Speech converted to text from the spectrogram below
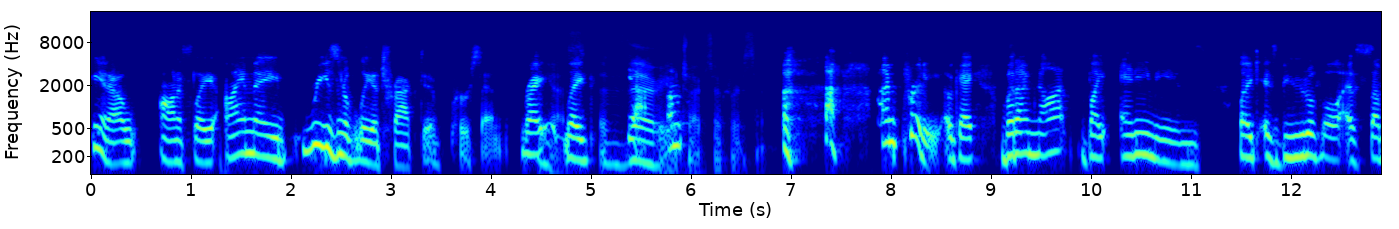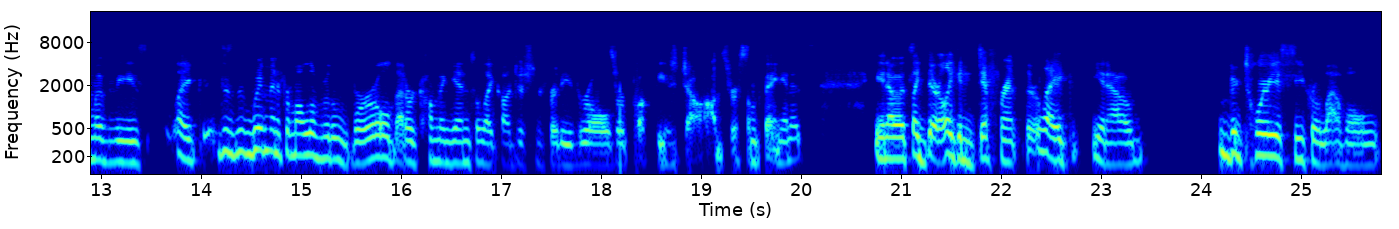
you know, honestly, I'm a reasonably attractive person, right? Yes, Like, a yeah, very I'm- attractive person. I'm pretty, okay? But I'm not by any means like as beautiful as some of these like women from all over the world that are coming in to like audition for these roles or book these jobs or something and it's you know it's like they're like a different they're like you know Victoria's Secret level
